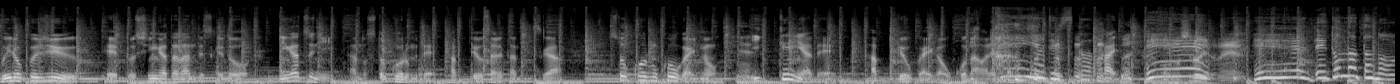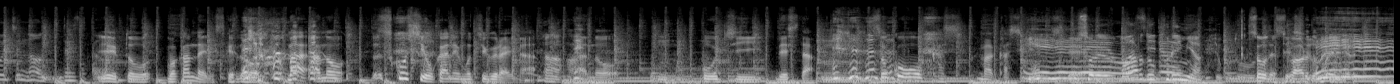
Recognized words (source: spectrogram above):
V60、えーと、新型なんですけど2月にあのストックホルムで発表されたんですがストックホルム郊外の一軒家で発表会が行われたんです。ですか？はい。えー、面白いよね。えー、でどなたのお家なんですか？えっ、ー、とわかんないですけど、まああの少しお金持ちぐらいなあの、うん、お家でした。うん、そこを貸しまあ貸し切りにして、えー、それワールドプレミアってこと、そうですワールドプレミア。えー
